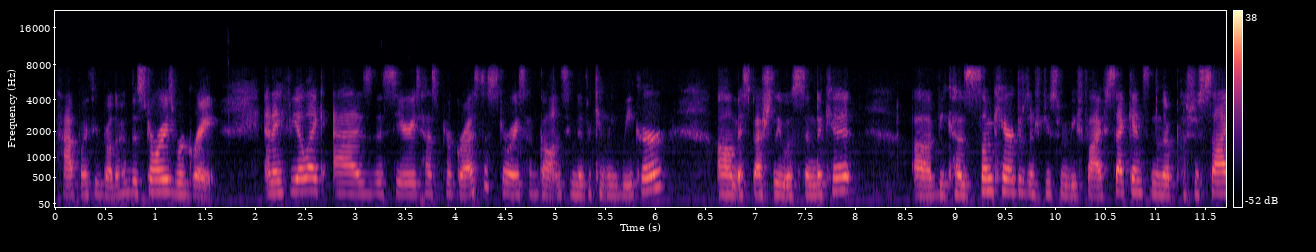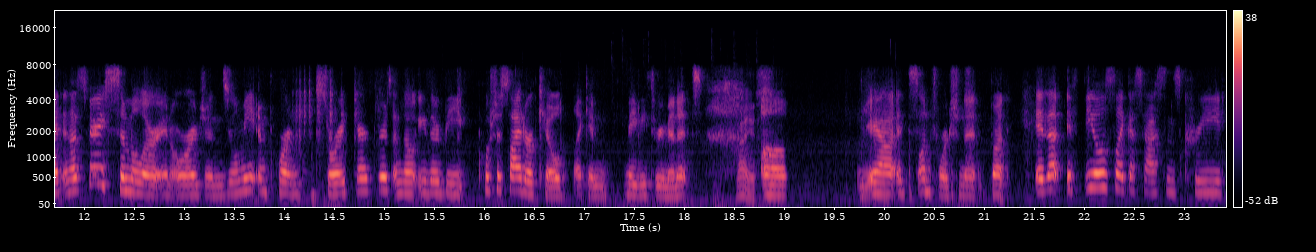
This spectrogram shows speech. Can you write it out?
halfway through Brotherhood. The stories were great, and I feel like as the series has progressed, the stories have gotten significantly weaker, um, especially with Syndicate. Uh, because some characters introduced for maybe five seconds and then they're pushed aside, and that's very similar in Origins. You'll meet important story characters and they'll either be pushed aside or killed, like in maybe three minutes. nice. Um, yeah, it's unfortunate, but it it feels like Assassin's Creed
